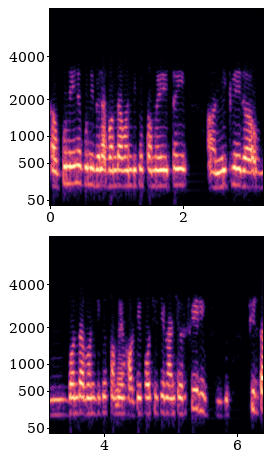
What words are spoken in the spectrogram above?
कुनै न कुनै बेला बन्दाबन्दीको समय चाहिँ निक्लेर बन्दाबन्दीको समय हटेपछि चाहिँ मान्छेहरू फेरि फिर्ता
